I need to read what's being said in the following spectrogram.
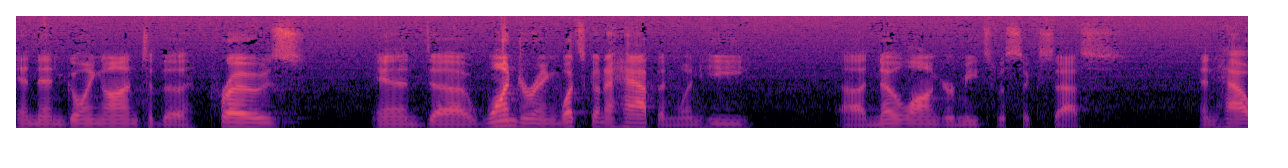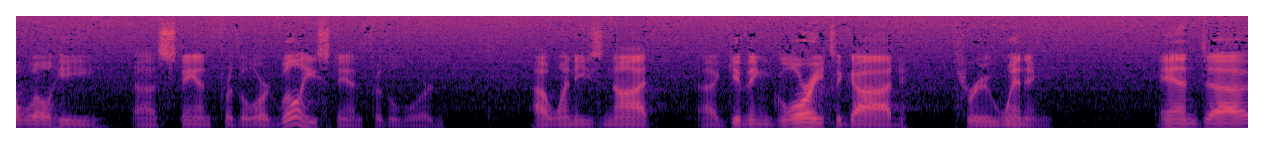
and then going on to the pros and uh, wondering what's going to happen when he uh, no longer meets with success and how will he uh, stand for the Lord? Will he stand for the Lord uh, when he's not uh, giving glory to God through winning? And uh,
